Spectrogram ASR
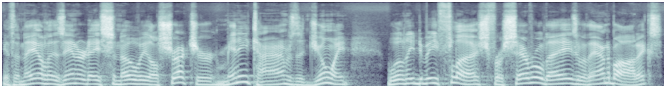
If the nail has entered a synovial structure, many times the joint will need to be flushed for several days with antibiotics,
